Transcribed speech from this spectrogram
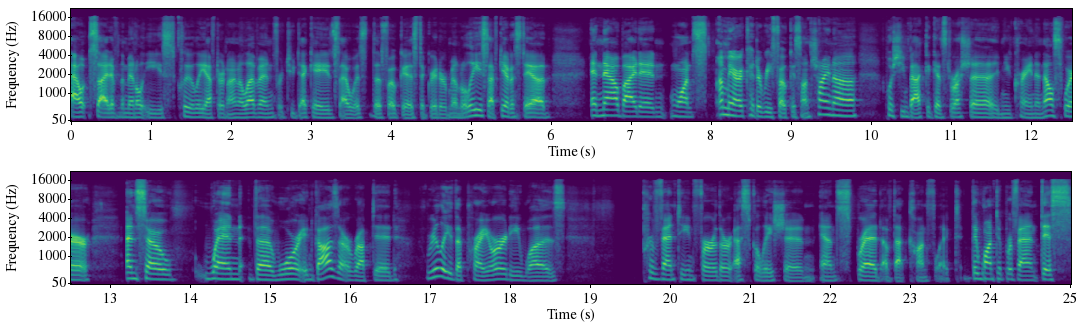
outside of the Middle East. Clearly, after 9 11, for two decades, that was the focus the greater Middle East, Afghanistan. And now Biden wants America to refocus on China, pushing back against Russia and Ukraine and elsewhere. And so when the war in Gaza erupted, really the priority was preventing further escalation and spread of that conflict. They want to prevent this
